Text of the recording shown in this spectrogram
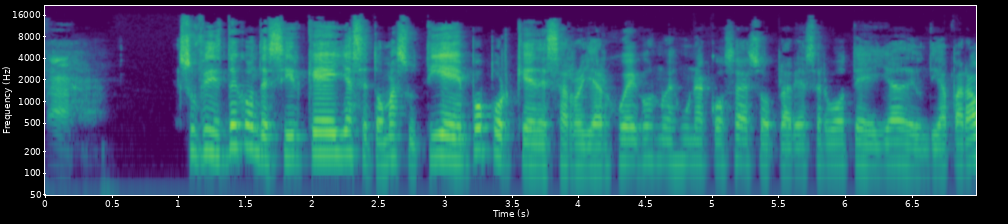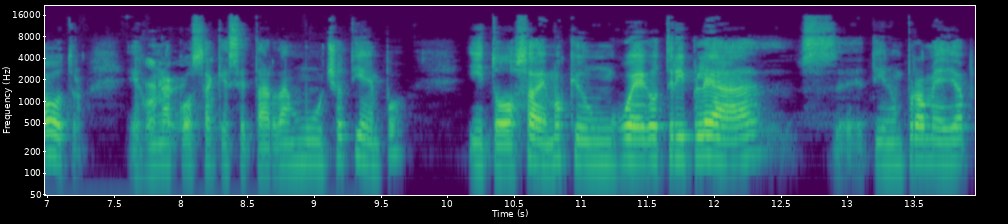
Ajá. Suficiente con decir que ella se toma su tiempo porque desarrollar juegos no es una cosa de soplar y hacer botella de un día para otro. Es una cosa que se tarda mucho tiempo y todos sabemos que un juego AAA se- tiene un promedio ap-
